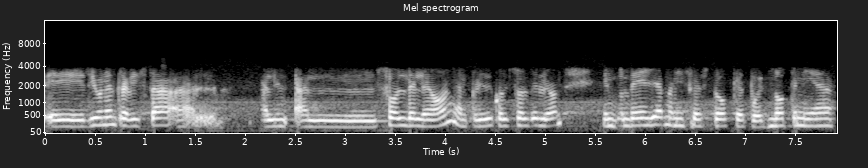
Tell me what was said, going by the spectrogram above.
eh, dio una entrevista al, al, Sol de León, al periódico El Sol de León, en donde ella manifestó que pues no tenía,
